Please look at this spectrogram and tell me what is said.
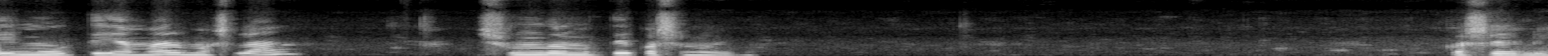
এই মৌতেই আমার মশলা সুন্দর মতো কষানো হইব। কষাইলি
